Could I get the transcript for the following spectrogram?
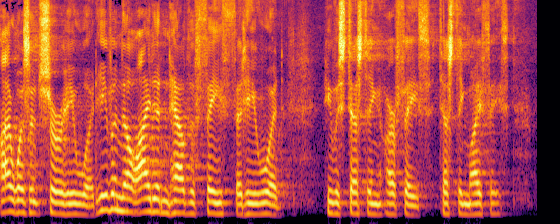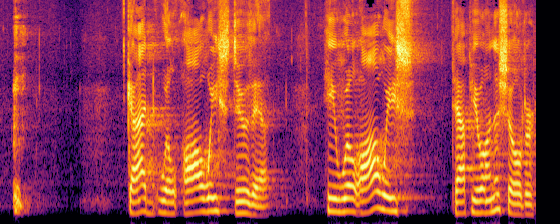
I wasn't sure He would, even though I didn't have the faith that He would. He was testing our faith, testing my faith. God will always do that. He will always tap you on the shoulder.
